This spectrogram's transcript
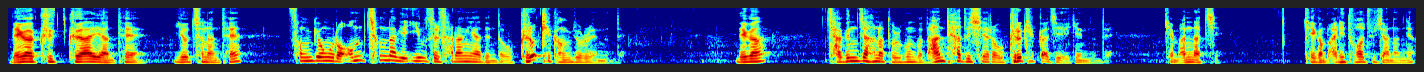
내가 그, 그 아이한테 이호천한테 성경으로 엄청나게 이웃을 사랑해야 된다고 그렇게 강조를 했는데 내가 작은 자 하나 돌본 거 나한테 하듯이 해라고 그렇게까지 얘기했는데 걔 만났지? 걔가 많이 도와주지 않았냐?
